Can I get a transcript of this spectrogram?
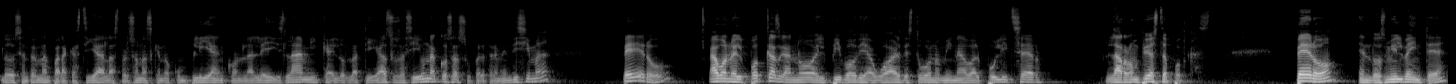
los entrenan para castigar a las personas que no cumplían con la ley islámica y los latigazos, así, una cosa súper tremendísima. Pero, ah, bueno, el podcast ganó el Peabody Award, estuvo nominado al Pulitzer, la rompió este podcast. Pero en 2020,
